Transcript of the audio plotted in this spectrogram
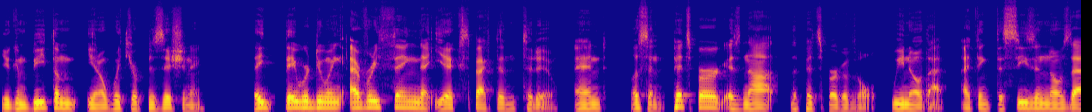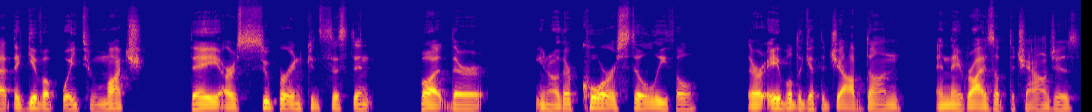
You can beat them, you know, with your positioning. They they were doing everything that you expect them to do. And listen, Pittsburgh is not the Pittsburgh of old. We know that. I think the season knows that. They give up way too much. They are super inconsistent, but their you know, their core is still lethal. They're able to get the job done and they rise up the challenges.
